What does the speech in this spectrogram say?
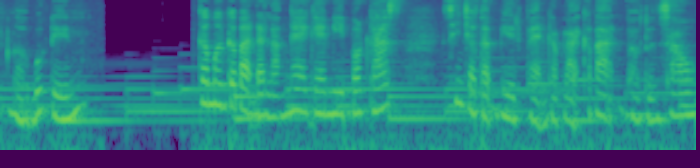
bất ngờ bước đến. Cảm ơn các bạn đã lắng nghe Gemi Podcast. Xin chào tạm biệt và hẹn gặp lại các bạn vào tuần sau.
